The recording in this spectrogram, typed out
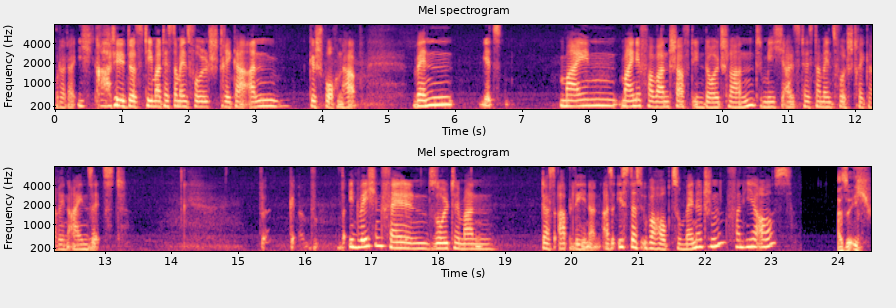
oder da ich gerade das Thema Testamentsvollstrecker an gesprochen habe. Wenn jetzt mein, meine Verwandtschaft in Deutschland mich als Testamentsvollstreckerin einsetzt, in welchen Fällen sollte man das ablehnen? Also ist das überhaupt zu managen von hier aus? Also ich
